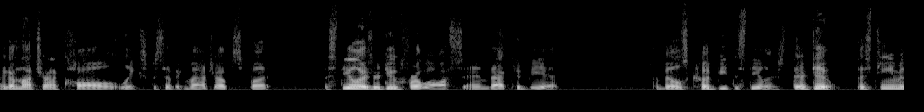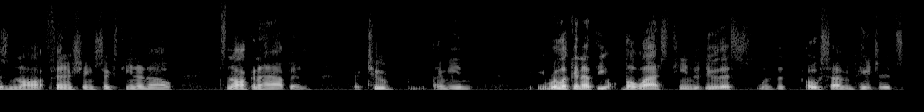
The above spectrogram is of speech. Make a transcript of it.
like I'm not trying to call like specific matchups, but the Steelers are due for a loss, and that could be it. The Bills could beat the Steelers. They're due. This team is not finishing 16 and 0. It's not going to happen. They're too. I mean, we're looking at the the last team to do this was the 07 Patriots,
